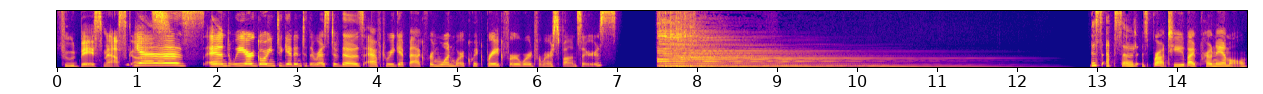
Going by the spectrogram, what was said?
food based mascots. Yes. And we are going to get into the rest of those after we get back from one more quick break for a word from our sponsors. This episode is brought to you by Pronamel.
